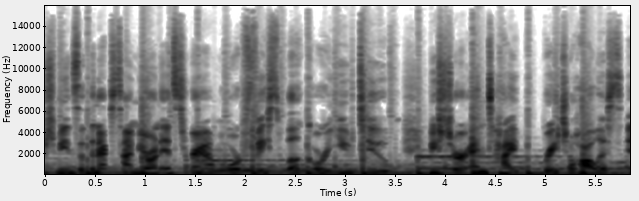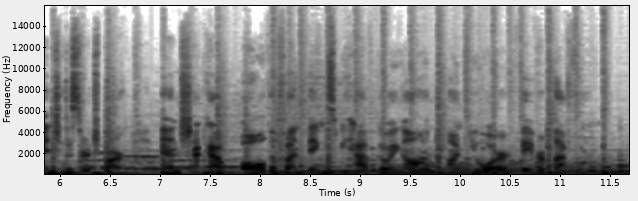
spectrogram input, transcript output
which means that the next time you're on Instagram or Facebook or YouTube, be sure and type Rachel Hollis into the search bar and check out all the fun things we have going on on your favorite platform.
